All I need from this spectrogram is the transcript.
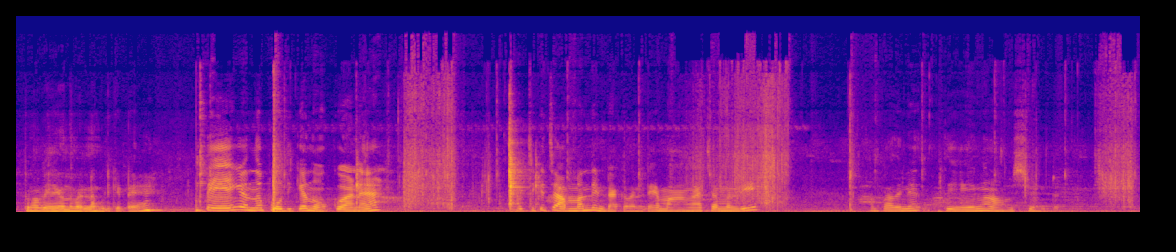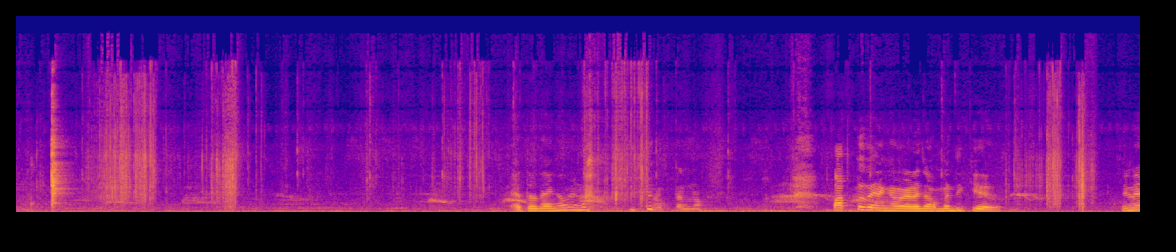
ഇപ്പം വേഗം ഒന്ന് വെള്ളം കുടിക്കട്ടെ. തേങ്ങ ഒന്ന് പൊതിക്കാൻ നോക്കുവാണ്. ഉച്ചയ്ക്ക് ചമ്മന്തി ഉണ്ടാക്കുന്നുണ്ട്. മാങ്ങാ ചമ്മന്തി. അപ്പം അതിന് തേങ്ങ ആവശ്യമുണ്ട്. എത്ര തേങ്ങ വേണം? പത്ത് തേങ്ങ വേണം ചമ്മന്തിക്ക്. പിന്നെ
